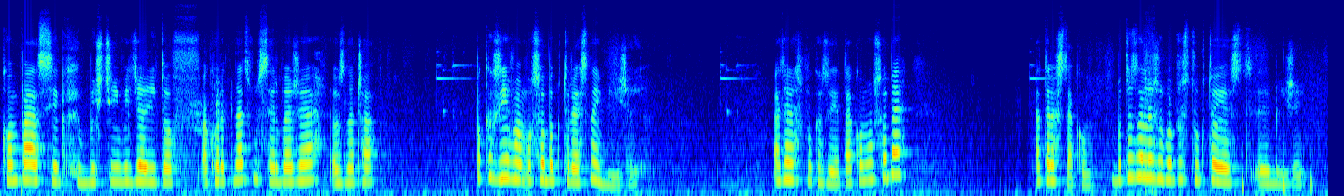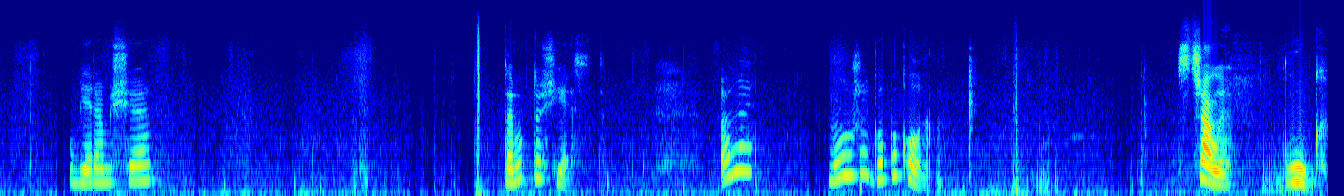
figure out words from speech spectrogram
Kompas, jakbyście nie wiedzieli, to w, akurat na tym serwerze oznacza pokazuję Wam osobę, która jest najbliżej. A teraz pokazuję taką osobę, a teraz taką, bo to zależy po prostu, kto jest y, bliżej. Ubieram się. Tam ktoś jest. Ale może go pokonam. Strzały. Łuk.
